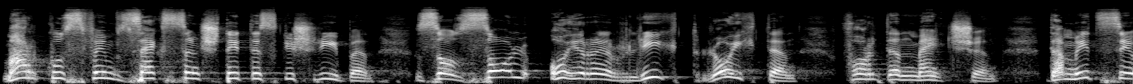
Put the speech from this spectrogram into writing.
Markus 5, 16 steht es geschrieben, so soll euer Licht leuchten vor den Menschen, damit sie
